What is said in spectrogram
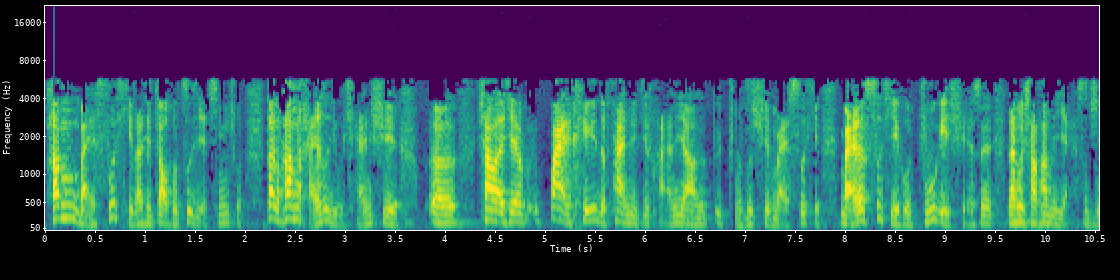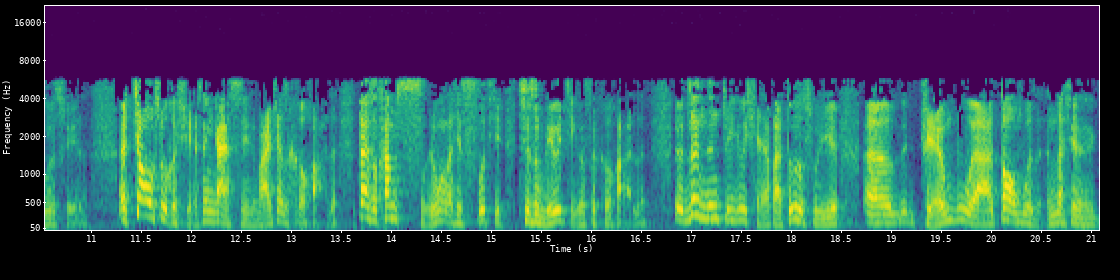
他们买尸体那些教授自己也清楚，但是他们还是有钱去，呃，像那些半黑的犯罪集团一样组织去买尸体。买了尸体以后租给学生，然后向他们演示追罪的。呃，教授和学生干事情完全是合法的，但是他们使用那些尸体，其实没有几个是合法的。呃，认真追究起来的话，都是属于呃掘墓啊、盗墓人那些人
